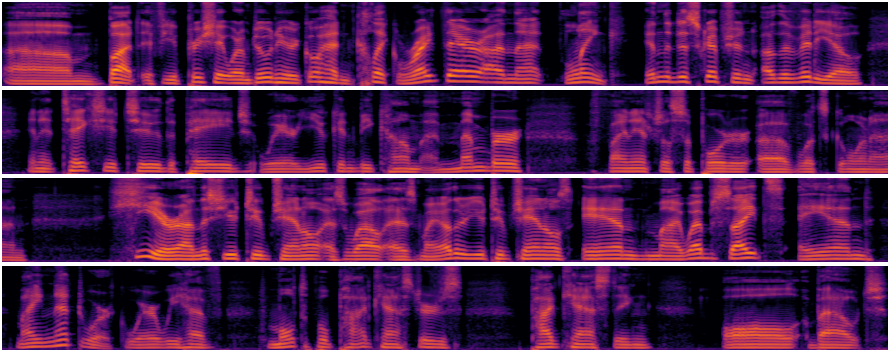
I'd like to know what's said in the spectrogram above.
Um, but if you appreciate what I'm doing here, go ahead and click right there on that link in the description of the video, and it takes you to the page where you can become a member, a financial supporter of what's going on here on this YouTube channel, as well as my other YouTube channels and my websites and my network, where we have multiple podcasters podcasting all about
